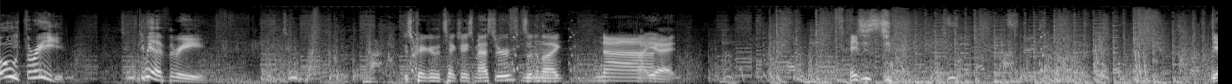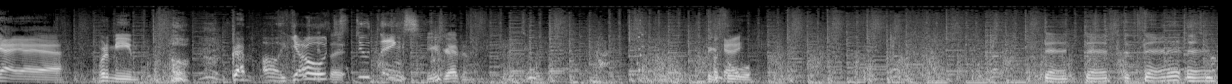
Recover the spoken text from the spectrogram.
Oh, three! Give me that three. Is Krager the Tech Chase Master? It's looking like Nah. not yet. He just. Yeah, yeah, yeah. What a meme. Grab him. Oh, Yo, just it. do things. You grabbed him. Pretty Okay. cool. Dun, dun, dun.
